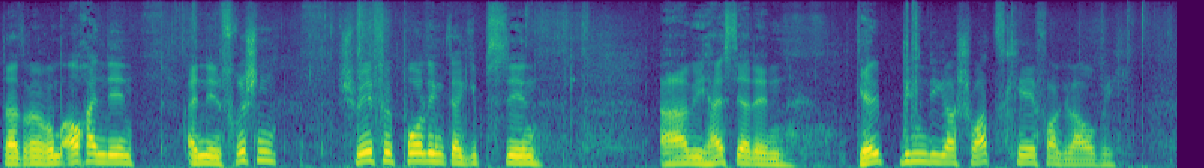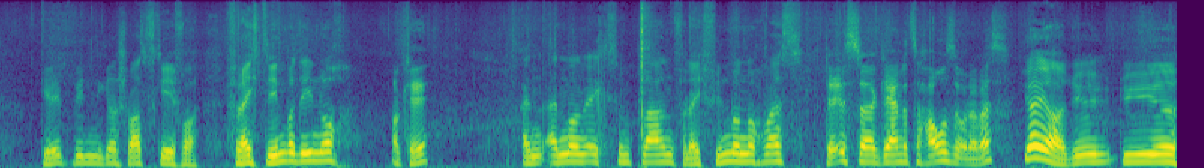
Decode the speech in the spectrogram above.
da dran rum. Auch an den, an den frischen Schwefelporling, da gibt es den, ah, wie heißt der denn? Gelbbindiger Schwarzkäfer, glaube ich. Gelbbindiger Schwarzkäfer. Vielleicht sehen wir den noch Okay. An anderen Exemplaren. Vielleicht finden wir noch was. Der ist da gerne zu Hause, oder was? Ja, ja, die, die, äh,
